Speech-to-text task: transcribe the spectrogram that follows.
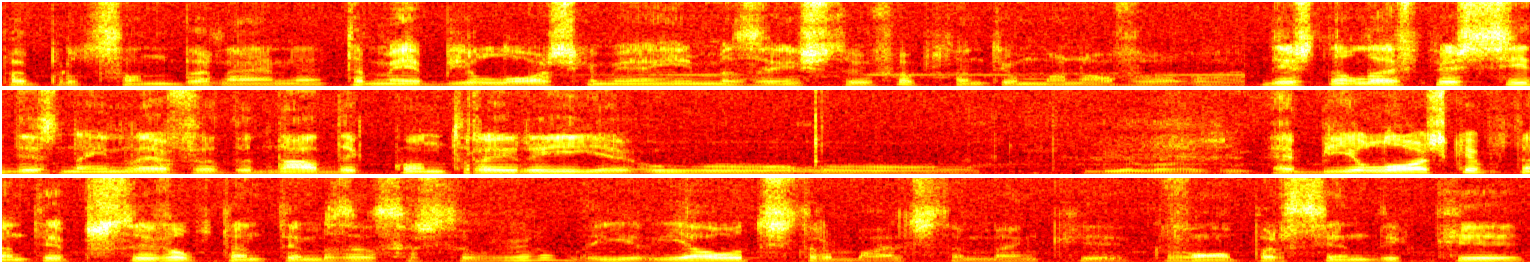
para a produção de banana, também é biológica, mas é em estufa, portanto é uma nova. Desde não leva pesticidas, nem leva nada que contraria o, o biológica. É biológica, portanto é possível, portanto temos essa e, e há outros trabalhos também que, que vão aparecendo e que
